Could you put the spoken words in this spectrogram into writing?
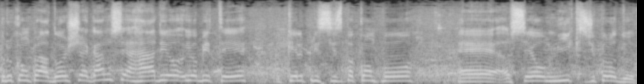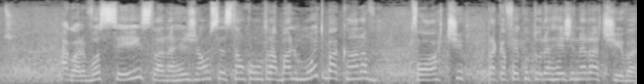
para o comprador chegar no cerrado e, e, obter o que ele precisa para compor é, o seu mix de produto. Agora, vocês lá na região, vocês estão com um trabalho muito bacana, forte, para a cafeicultura regenerativa.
